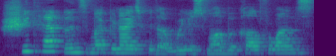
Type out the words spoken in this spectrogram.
shit happens. It might be nice with a really small book haul for once.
